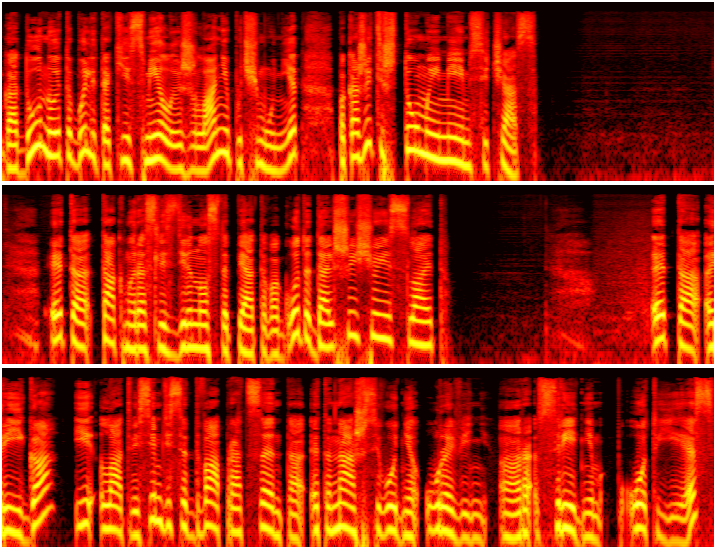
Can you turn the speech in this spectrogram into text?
году, но это были такие смелые желания. Почему нет? Покажите, что мы имеем сейчас. Это так мы росли с 95 -го года. Дальше еще есть слайд. Это Рига и Латвия. 72% это наш сегодня уровень э, в среднем от ЕС.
